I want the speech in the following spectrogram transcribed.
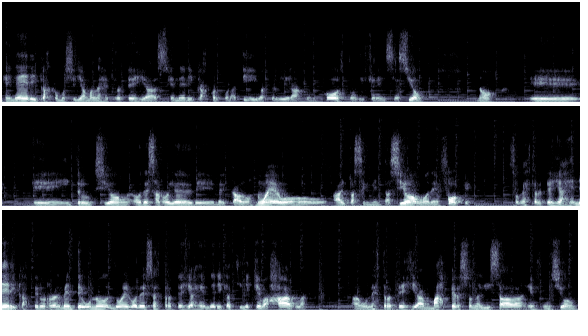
genéricas, como se llaman las estrategias genéricas corporativas, que liderazgo en costos, diferenciación, ¿no? Eh, eh, introducción o desarrollo de, de, mercados nuevos, alta segmentación o de enfoque. Son estrategias genéricas, pero realmente uno luego de esa estrategia genérica tiene que bajarla a una estrategia más personalizada en función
